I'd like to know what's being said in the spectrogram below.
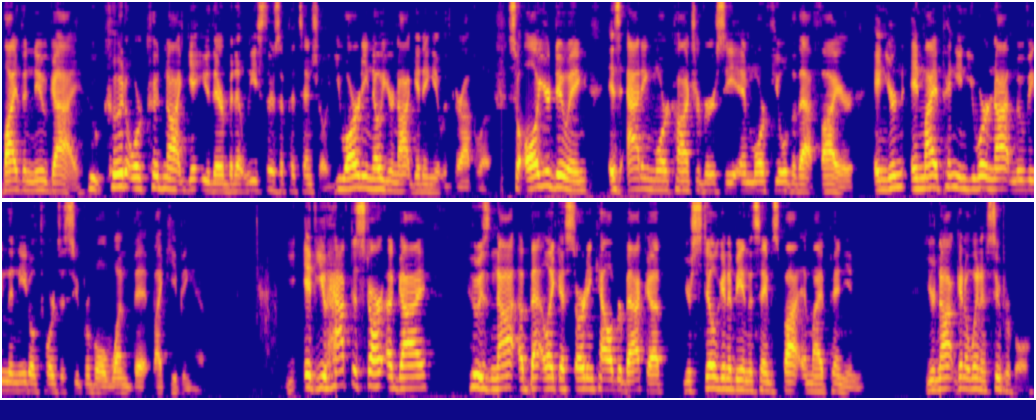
by the new guy who could or could not get you there, but at least there's a potential. You already know you're not getting it with Garoppolo. So all you're doing is adding more controversy and more fuel to that fire. And you're in my opinion, you are not moving the needle towards a Super Bowl one bit by keeping him. If you have to start a guy who is not a bet like a starting caliber backup, you're still going to be in the same spot in my opinion. You're not going to win a Super Bowl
